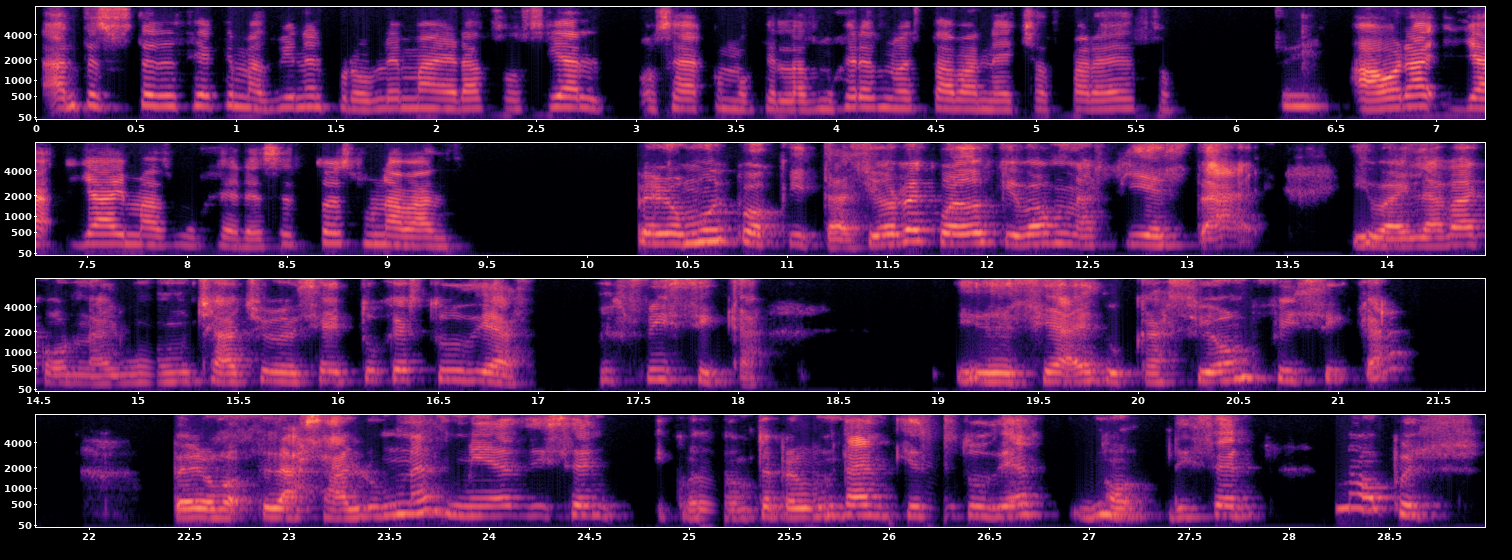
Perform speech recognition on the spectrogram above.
antes usted decía que más bien el problema era social, o sea, como que las mujeres no estaban hechas para eso. Sí. Ahora ya, ya hay más mujeres, esto es un avance. Pero muy poquitas. Yo recuerdo que iba a una fiesta y bailaba con algún muchacho y me decía, ¿tú qué estudias? Pues física. Y decía, educación física. Pero las alumnas mías dicen, y cuando te preguntan qué estudias, no, dicen, no, pues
